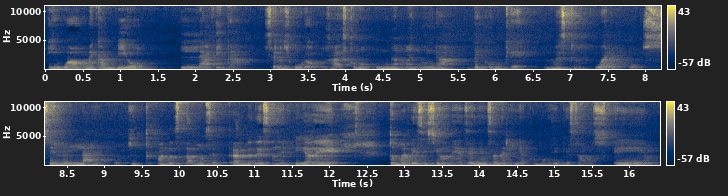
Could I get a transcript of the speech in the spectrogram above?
Y wow, me cambió la vida, se los juro, o sea, es como una manera de como que nuestro cuerpo se relaja un poquito cuando estamos entrando en esa energía de tomar decisiones, en esa energía como de que estamos eh,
